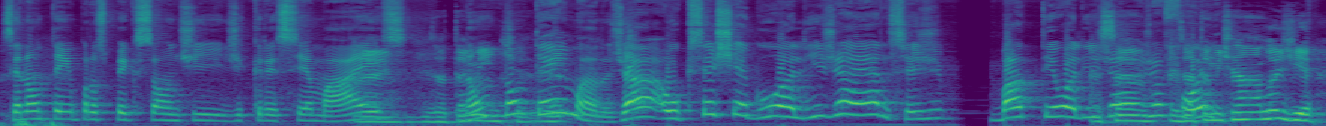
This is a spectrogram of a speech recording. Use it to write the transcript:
você não tem prospecção de, de crescer mais. É, não, exatamente. não tem, É- mano. Já o que você chegou ali já era, você bateu ali Essa, já já foi. exatamente a analogia.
